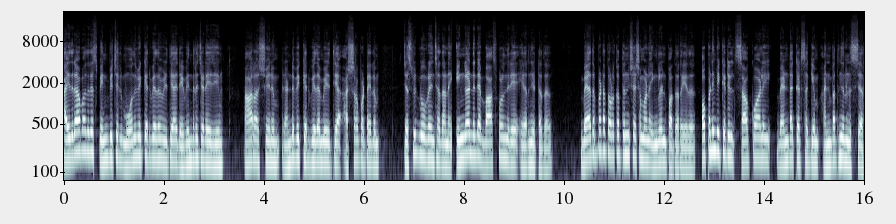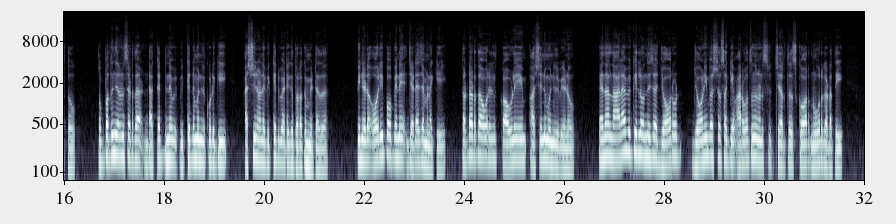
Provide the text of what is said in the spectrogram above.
ഹൈദരാബാദിലെ സ്പിൻ പിച്ചിൽ മൂന്ന് വിക്കറ്റ് വീതം വീഴ്ത്തിയ രവീന്ദ്ര ജഡേജയും ആർ അശ്വിനും രണ്ട് വിക്കറ്റ് വീതം വീഴ്ത്തിയ അക്ഷർ പട്ടേലും ജസ്പ്രീത് ബുംറയും ചേർന്നാണ് ഇംഗ്ലണ്ടിന്റെ ബാസ്ബോൾ നിരയെ എറിഞ്ഞിട്ടത്. ഭേദപ്പെട്ട തുടക്കത്തിന് ശേഷമാണ് ഇംഗ്ലണ്ട് പതറിയത്. ഓപ്പണിംഗ് വിക്കറ്റിൽ സാക്വാളി ബെൻ ഡക്കറ്റ് സഖ്യം അൻപത്തഞ്ച് റൺസ് ചേർത്തു. മുപ്പത്തഞ്ച് റൺസ് എടുത്ത ഡക്കറ്റിന് വിക്കറ്റിന് മുന്നിൽ കുടുക്കി അശ്വിനാണ് വിക്കറ്റ് വേട്ടയ്ക്ക് തുടക്കമിട്ടത്. പിന്നീട് ഓലി പോപ്പിനെ ജഡേജ മടക്കി തൊട്ടടുത്ത ഓവറിൽ ക്രൗളിയെയും അശ്വിന് മുന്നിൽ വീണു. എന്നാൽ നാലാം വിക്കറ്റിൽ ഒന്നിച്ച ജോറൂട്ട് ജോണി ബെസ്റ്റർ സഖ്യം അറുപത്തൊന്ന് റൺസ് ചേർത്ത് സ്കോർ നൂറ് കടത്തി.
